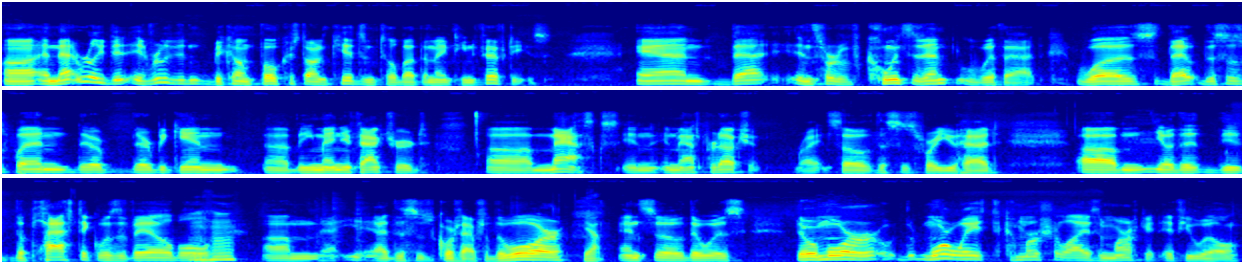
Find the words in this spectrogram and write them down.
uh, and that really did it really didn't become focused on kids until about the 1950s, and that in sort of coincidental with that was that this is when there there began uh, being manufactured uh, masks in, in mass production, right? So this is where you had, um, you know, the, the, the plastic was available. Um, yeah, this is of course after the war, Yeah. and so there was there were more more ways to commercialize and market, if you will,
